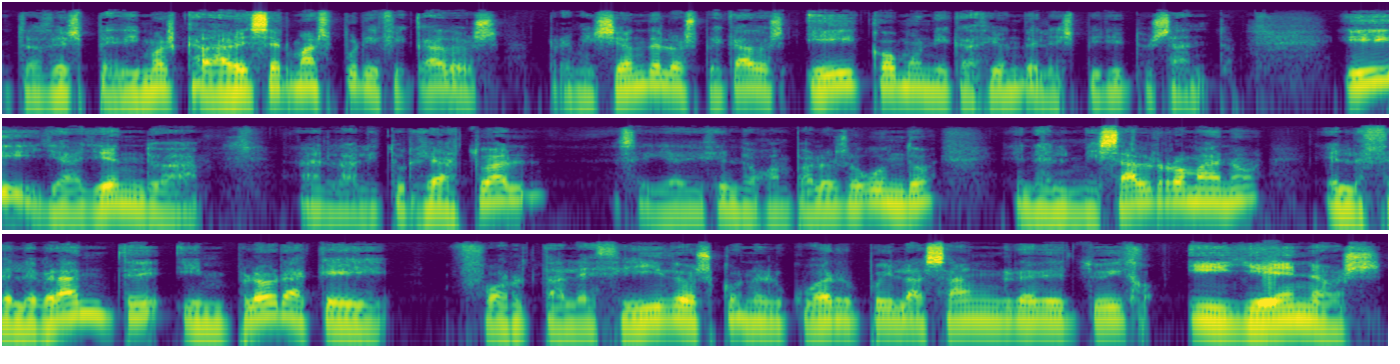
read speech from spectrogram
Entonces pedimos cada vez ser más purificados, remisión de los pecados y comunicación del Espíritu Santo. Y ya yendo a, la liturgia actual, seguía diciendo Juan Pablo II, en el misal romano, el celebrante implora que, fortalecidos con el cuerpo y la sangre de tu Hijo y llenos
